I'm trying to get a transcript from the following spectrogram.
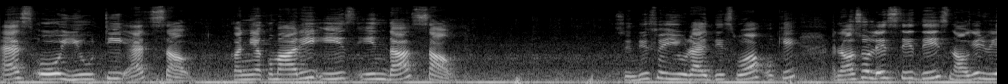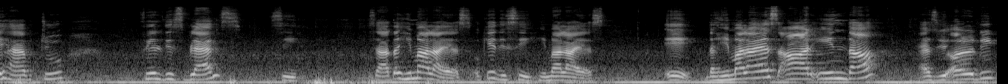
S O U T H south. Kanyakumari is in the south. So in this way you write this work okay? And also let's see this. Now again we have to fill these blanks see. These are the himalayas. Okay this see himalayas. A the himalayas are in the as we already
